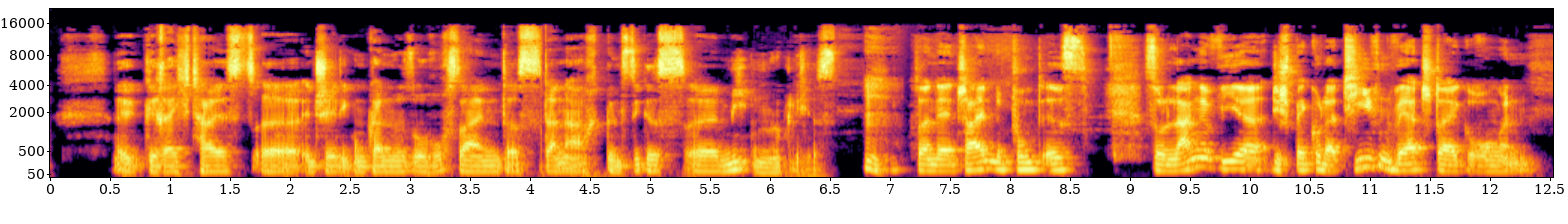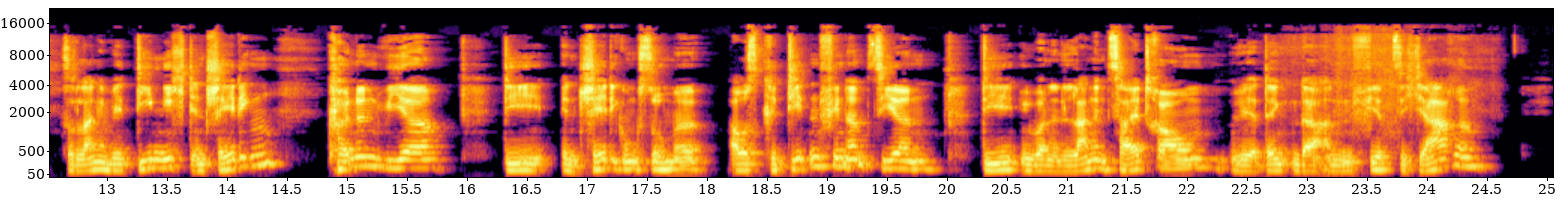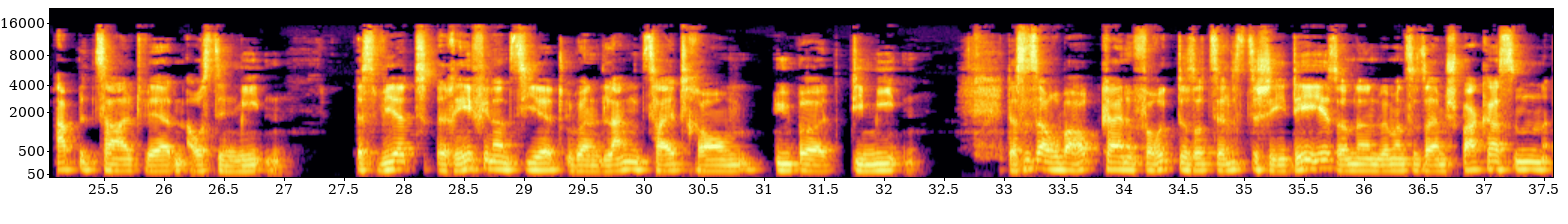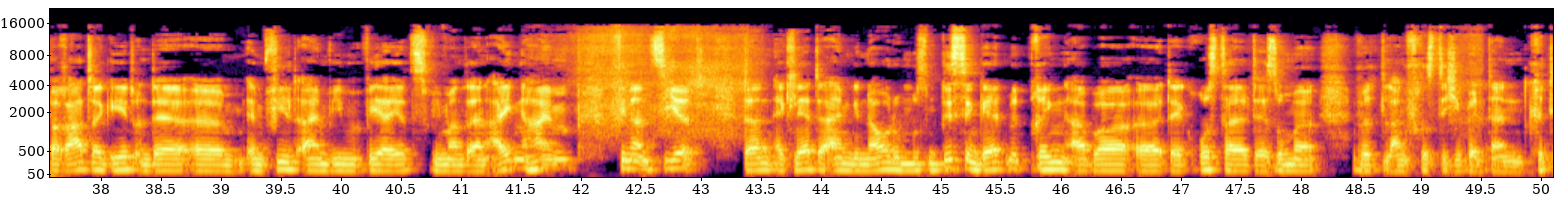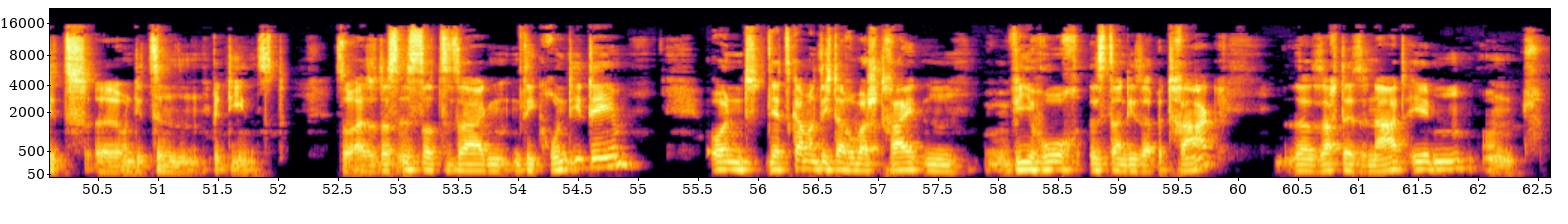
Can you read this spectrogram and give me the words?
gerecht heißt, äh, Entschädigung kann nur so hoch sein, dass danach günstiges äh, Mieten möglich ist. Mhm. Sondern der entscheidende Punkt ist, solange wir die spekulativen Wertsteigerungen, solange wir die nicht entschädigen, können wir die Entschädigungssumme aus Krediten finanzieren, die über einen langen Zeitraum, wir denken da an 40 Jahre, abbezahlt werden aus den Mieten. Es wird refinanziert über einen langen Zeitraum über die Mieten. Das ist auch überhaupt keine verrückte sozialistische Idee, sondern wenn man zu seinem Sparkassenberater geht und der äh, empfiehlt einem, wie, wie er jetzt, wie man sein Eigenheim finanziert, dann erklärt er einem genau, du musst ein bisschen Geld mitbringen, aber äh, der Großteil der Summe wird langfristig über deinen Kredit äh, und die Zinsen bedienst. So, also das ist sozusagen die Grundidee. Und jetzt kann man sich darüber streiten, wie hoch ist dann dieser Betrag. Da sagt der Senat eben und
